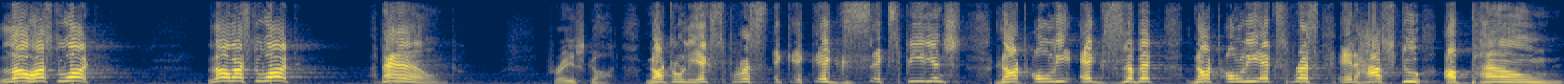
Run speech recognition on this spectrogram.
Love has to what? Love has to what? Abound. Praise God. Not only express, ex, experience, not only exhibit, not only express, it has to abound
